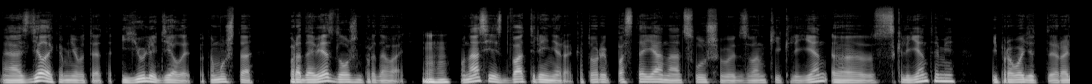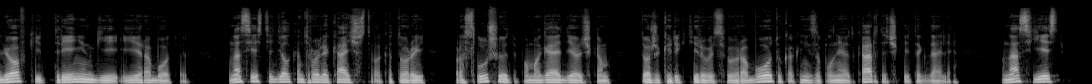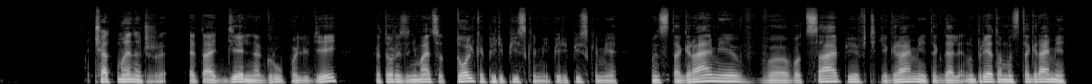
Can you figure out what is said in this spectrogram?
а, сделай ко мне вот это. И Юля делает, потому что продавец должен продавать. Мгм. У нас есть два тренера, которые постоянно отслушивают звонки клиент, э, с клиентами и проводят ролевки, тренинги и работают. У нас есть отдел контроля качества, который прослушивает и помогает девочкам тоже корректировать свою работу, как они заполняют карточки и так далее. У нас есть чат-менеджеры. Это отдельная группа людей, которые занимаются только переписками. Переписками в Инстаграме, в WhatsApp, в Телеграме и так далее. Но при этом в Инстаграме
